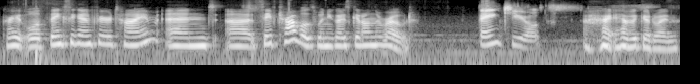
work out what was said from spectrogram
Great. Well, thanks again for your time and uh, safe travels when you guys get on the road. Thank you. All right. Have a good one.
